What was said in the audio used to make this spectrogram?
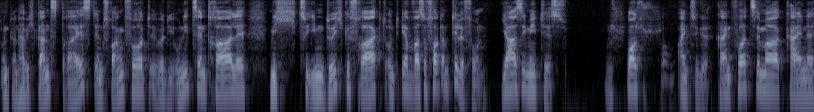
Und dann habe ich ganz dreist in Frankfurt über die Unizentrale mich zu ihm durchgefragt und er war sofort am Telefon. Ja, Simitis. Das war das Einzige. Kein Vorzimmer, keine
